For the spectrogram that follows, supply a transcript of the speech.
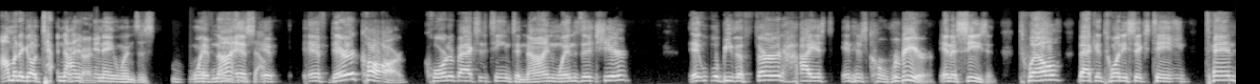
I'm going to go t- nine okay. and eight wins this when, if not, if, if if Derek Carr quarterbacks a team to nine wins this year, it will be the third highest in his career in a season. 12 back in 2016, 10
